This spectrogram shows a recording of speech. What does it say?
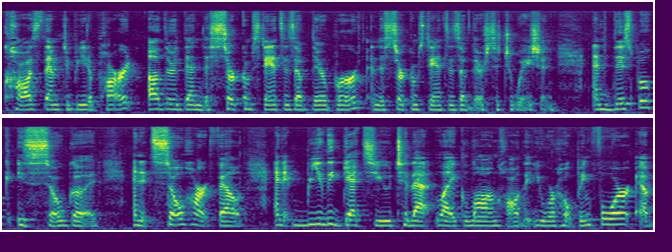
caused them to be apart other than the circumstances of their birth and the circumstances of their situation. And this book is so good and it's so heartfelt and it really gets you to that like long haul that you were hoping for of,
